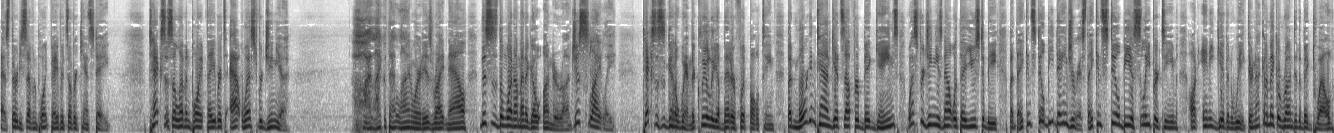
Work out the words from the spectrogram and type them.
as 37 point favorites over Kent State. Texas 11 point favorites at West Virginia. Oh, I like what that line where it is right now. This is the one I'm going to go under on, just slightly. Texas is going to win. They're clearly a better football team. But Morgantown gets up for big games. West Virginia is not what they used to be, but they can still be dangerous. They can still be a sleeper team on any given week. They're not going to make a run to the Big 12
